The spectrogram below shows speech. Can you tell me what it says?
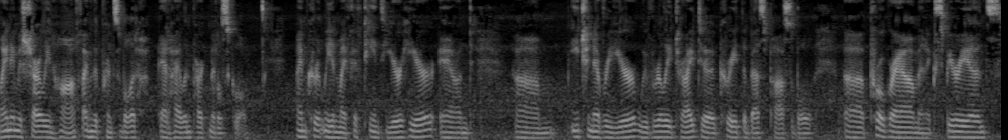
my name is Charlene Hoff. I'm the principal at, at Highland Park Middle School. I'm currently in my 15th year here and um, each and every year we've really tried to create the best possible uh, program and experience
